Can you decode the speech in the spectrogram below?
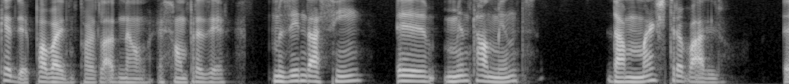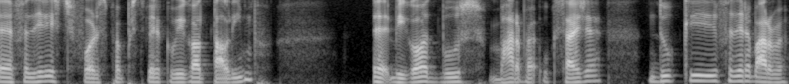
quer dizer, para o banho, para o gelado não, é só um prazer. Mas ainda assim, eh, mentalmente, dá-me mais trabalho a fazer este esforço para perceber que o bigode está limpo, eh, bigode, buço, barba, o que seja, do que fazer a barba.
